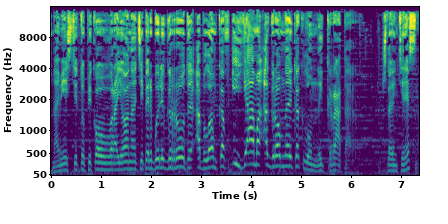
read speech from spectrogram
На месте тупикового района теперь были груды обломков и яма огромная, как лунный кратер. Что интересно,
